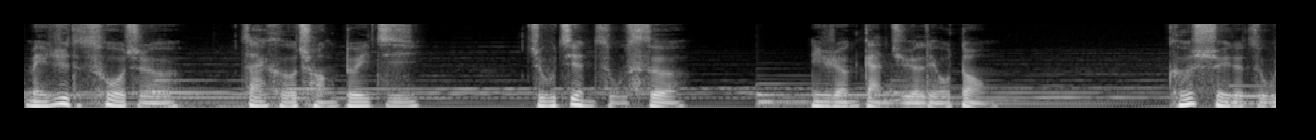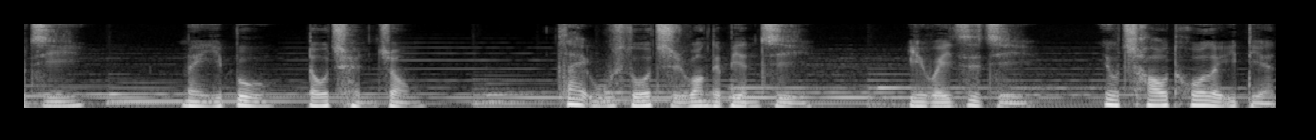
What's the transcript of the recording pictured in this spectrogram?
每日的挫折在河床堆积，逐渐阻塞，你仍感觉流动。可水的足迹，每一步都沉重，在无所指望的边际。以为自己又超脱了一点，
